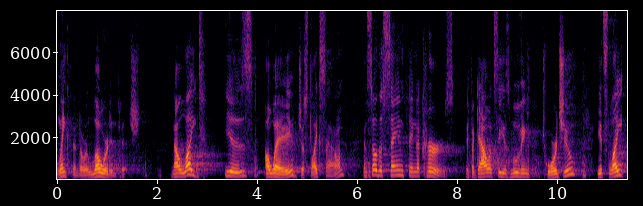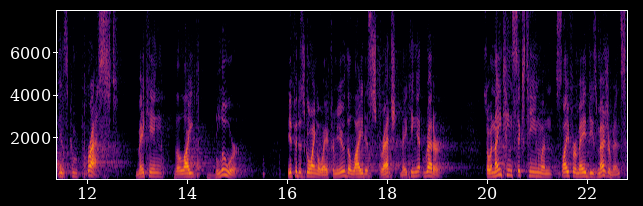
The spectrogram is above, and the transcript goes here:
lengthened or lowered in pitch. Now, light is a wave, just like sound, and so the same thing occurs. If a galaxy is moving towards you, its light is compressed, making the light bluer. If it is going away from you, the light is stretched, making it redder. So in 1916, when Slipher made these measurements,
